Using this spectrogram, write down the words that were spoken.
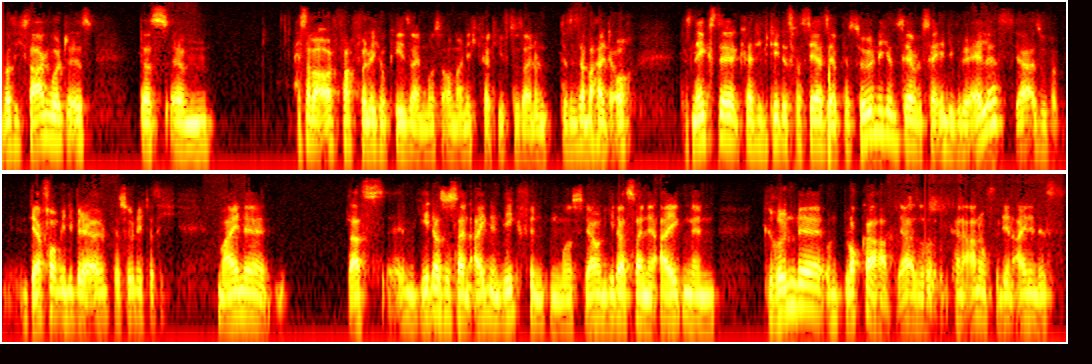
was ich sagen wollte ist, dass ähm, es aber einfach völlig okay sein muss, auch mal nicht kreativ zu sein. Und das ist aber halt auch das nächste, Kreativität ist was sehr, sehr persönlich und sehr, sehr individuelles. Ja, also in der Form individuell und persönlich, dass ich meine, dass ähm, jeder so seinen eigenen Weg finden muss, ja, und jeder seine eigenen Gründe und Blocker hat. Ja, also keine Ahnung, für den einen ist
